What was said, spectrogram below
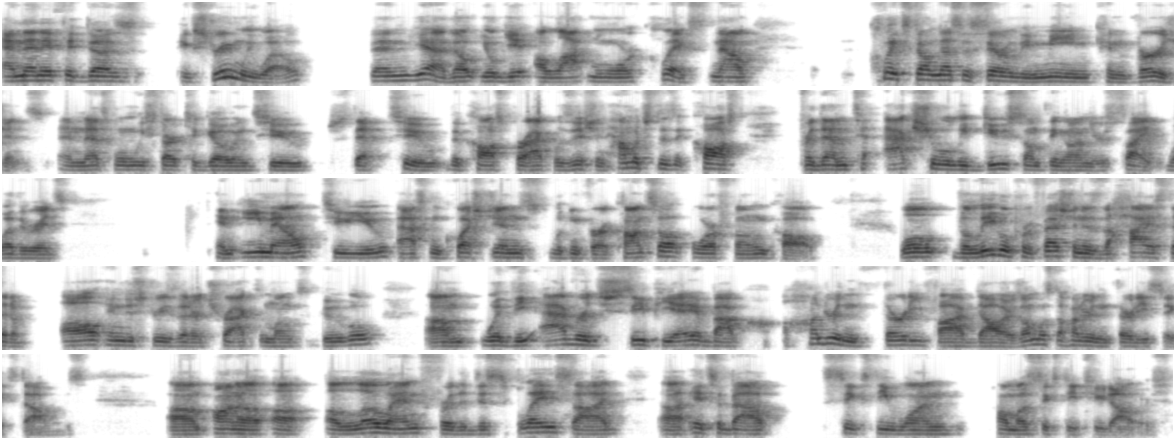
And then if it does extremely well, then yeah, they'll you'll get a lot more clicks. Now, clicks don't necessarily mean conversions, and that's when we start to go into step two, the cost per acquisition. How much does it cost for them to actually do something on your site, whether it's an email to you asking questions, looking for a consult, or a phone call? Well, the legal profession is the highest out of all industries that are tracked amongst Google um, with the average CPA about $135, almost $136. Um, on a, a, a, low end for the display side, uh, it's about 61, almost $62.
